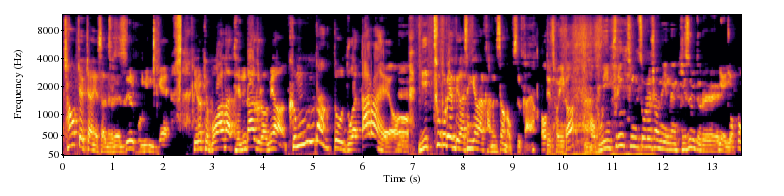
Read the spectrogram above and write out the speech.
창업자 입장에서는 늘 고민인 게 이렇게 뭐 하나 된다 그러면 금방 또 누가 따라해요. 미투 브랜드가 생겨날 가능성은 없을까요? 어, 이제 저희가 어, 무인 프린팅 솔루션에 있는 기술들을 예, 예. 조금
